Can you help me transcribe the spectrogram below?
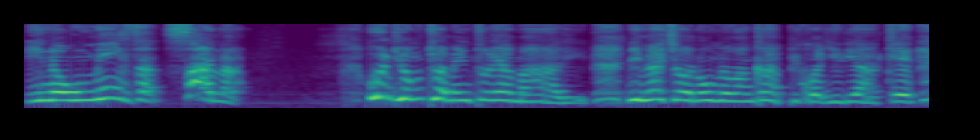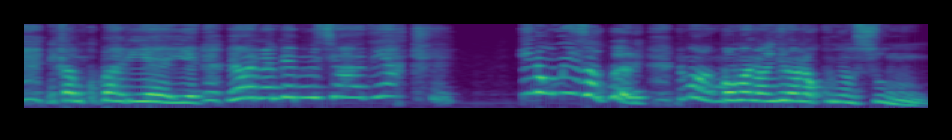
Inaumiza sana huyu ndio mtu amenitolea mahali. Nimeacha wanaume wangapi kwa ajili yake? Nikamkubali yeye. Leo anaambia mimi sio hadhi yake. Inaumiza kweli. Ndio maana wengine wanakunywa sumu.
